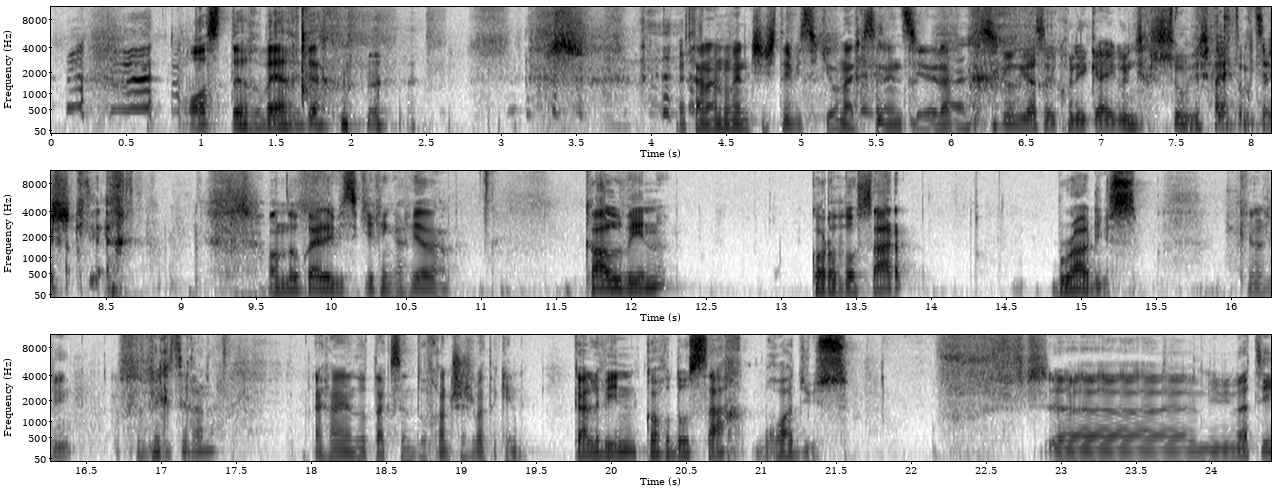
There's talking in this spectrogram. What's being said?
Osterberg. Ejan nuen txiste biziki honak izan entzirela. Zikon gira zoi kronika egun jasun Ondoko ere biziki jingarria da. Calvin Cordozar Brodius. Calvin, bertzeran? Erranen dut akzentu frantses batekin. Calvin Cordozar Brodius. Uh, Mimi Mati?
